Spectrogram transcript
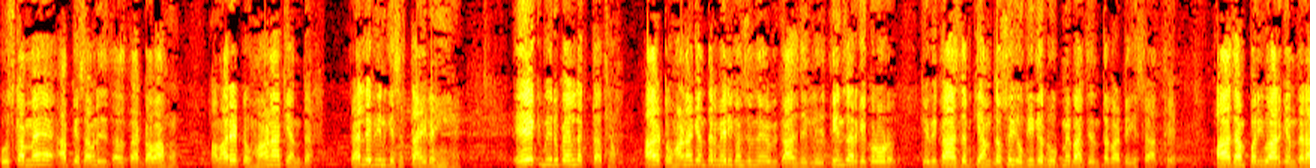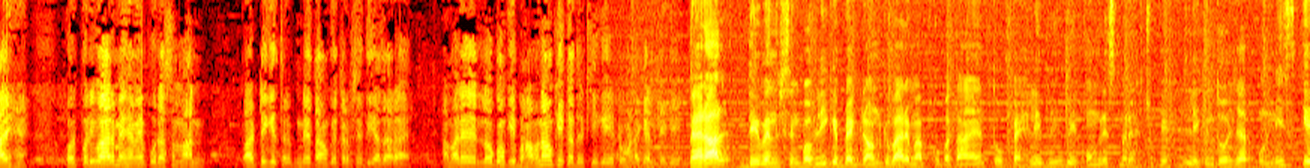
उसका मैं आपके सामने जीता गवाह हूँ। हमारे टोहाना के अंदर, पहले भी इनकी सत्ताएँ रही हैं। एक भी रुपया लगता था। आज टोहाना के अंदर मेरी कंस्टिट्यूंसी विकास देख लीजिए। तीन हज़ार के करोड़ के विकास, जबकि हम तो सहयोगी के रूप में भारतीय जनता पार्टी के साथ थे। आज हम परिवार के अंदर आए हैं और परिवार में हमें पूरा सम्मान पार्टी के नेताओं की तरफ़ से दिया जा रहा है। हमारे लोगों की भावनाओं की कदर की गई टोहाना के की बहरहाल, देवेंद्र सिंह बबली के बैकग्राउंड के बारे में आपको बताएँ तो पहले भी वे कांग्रेस में रह चुके हैं, लेकिन 2019 के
